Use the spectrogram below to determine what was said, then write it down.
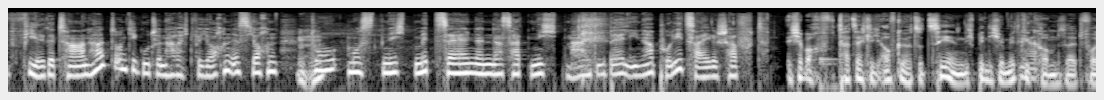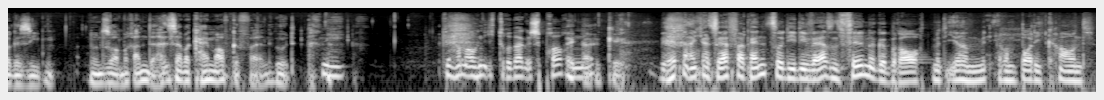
viel getan hat. Und die gute Nachricht für Jochen ist, Jochen, du musst nicht mitzählen, denn das hat nicht mal die Berliner Polizei geschafft. Ich habe auch tatsächlich aufgehört zu zählen. Ich bin nicht mehr mitgekommen seit Folge 7. Nur so am Rande. Das ist aber keinem aufgefallen. Gut. Nee. Wir haben auch nicht drüber gesprochen. Ne? Okay. Wir hätten eigentlich als Referenz so die diversen Filme gebraucht mit ihrem, mit ihrem Bodycount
